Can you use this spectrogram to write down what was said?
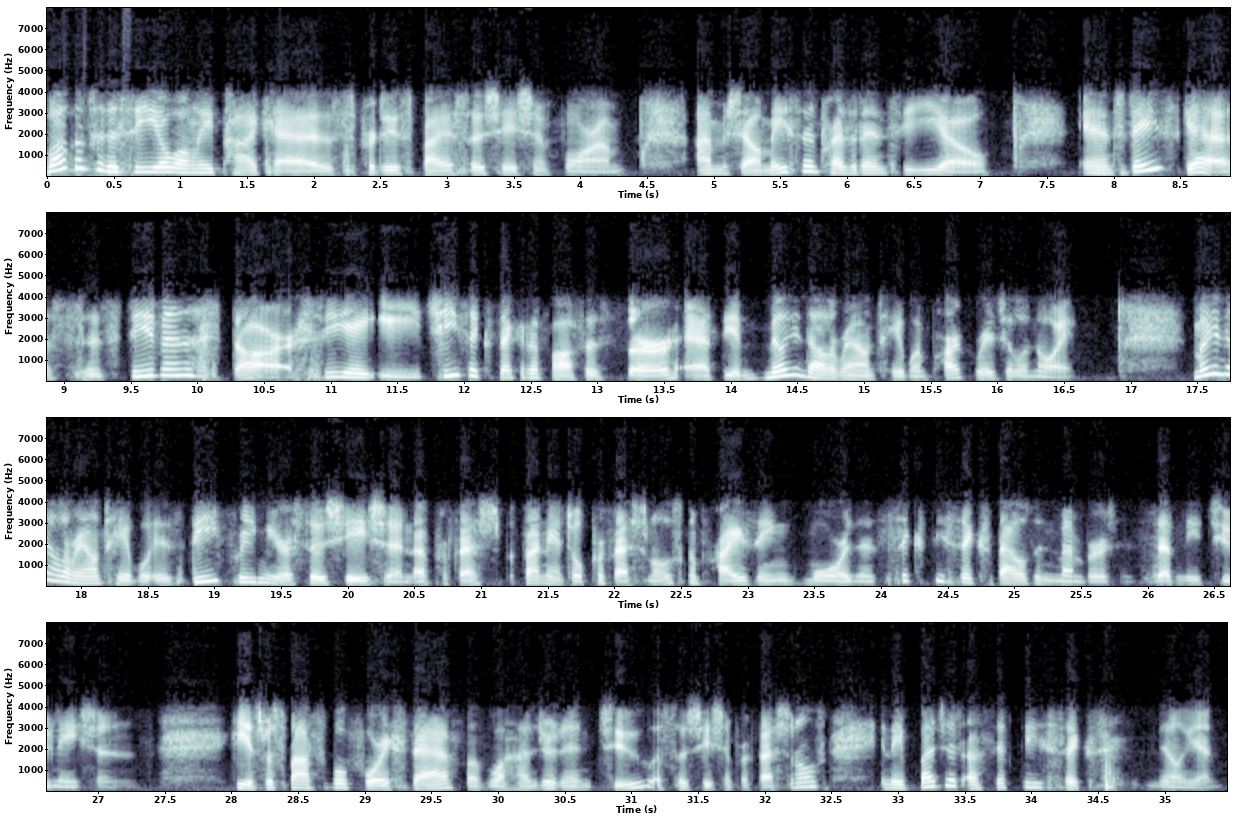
Welcome to the CEO Only podcast produced by Association Forum. I'm Michelle Mason, President and CEO. And today's guest is Stephen Starr, CAE, Chief Executive Officer at the Million Dollar Roundtable in Park Ridge, Illinois. Million Dollar Roundtable is the premier association of profess- financial professionals comprising more than 66,000 members in 72 nations. He is responsible for a staff of 102 association professionals and a budget of 56 million.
